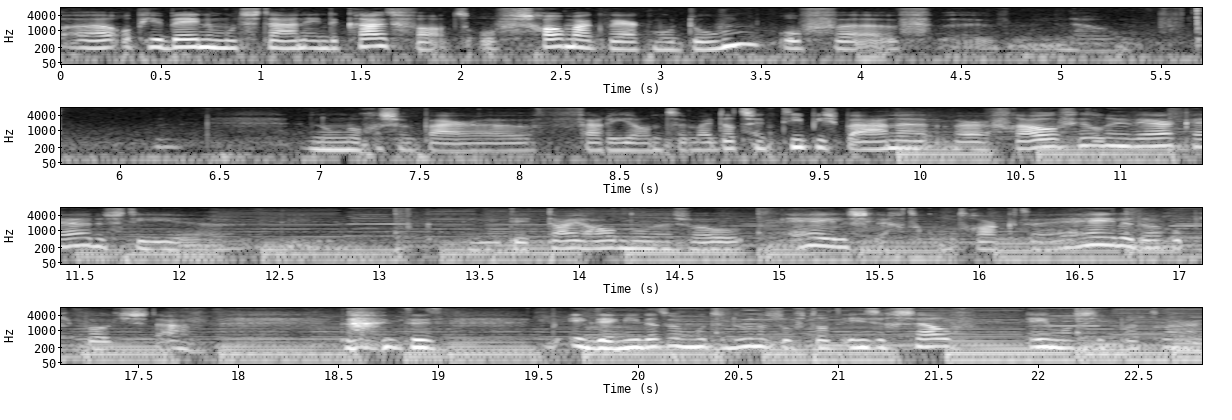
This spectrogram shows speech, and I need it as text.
uh, op je benen moet staan in de kruidvat, of schoonmaakwerk moet doen, of uh, noem nog eens een paar varianten. Maar dat zijn typisch banen waar vrouwen veel in werken. Hè? Dus die, die, die, detailhandel en zo. Hele slechte contracten, hele dag op je pootjes staan. dus, ik denk niet dat we moeten doen alsof dat in zichzelf emancipatoire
